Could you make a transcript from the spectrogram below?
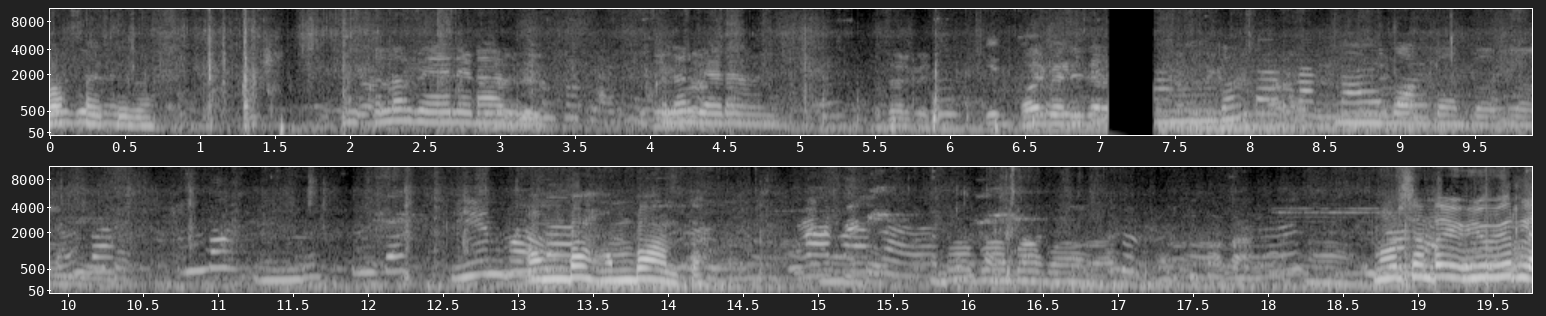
ರಫ್ ಐತಿ ಇದು. ಕಲರ್ ಬೇರೆ ಕಲರ್ ಬೇಡ ಅಂತ. ನೋಡ್ಸಂತ ಇವು ಇರ್ಲ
